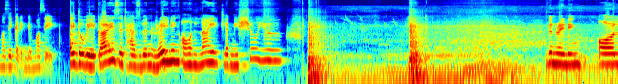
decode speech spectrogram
मज़े करेंगे मज़े। By the way guys it has been raining all night let me show you been raining all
